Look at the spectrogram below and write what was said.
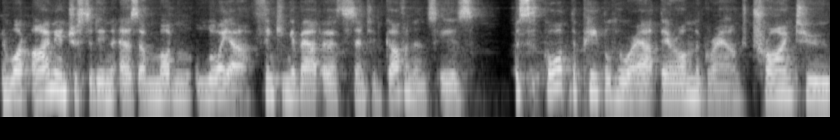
And what I'm interested in as a modern lawyer thinking about earth centered governance is to support the people who are out there on the ground trying to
